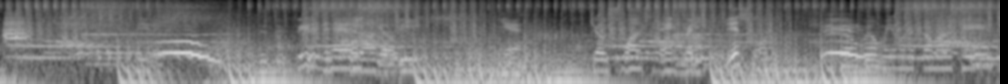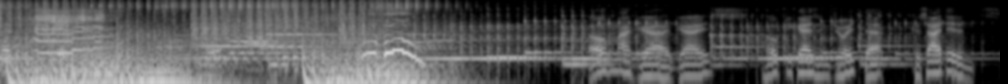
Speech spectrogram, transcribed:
Feel the head on the beat. Yeah. Joe Swanson ain't ready for this one. Joe Will me wanna come out here. Woohoo! Oh my god, guys. Hope you guys enjoyed that. Because I didn't.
